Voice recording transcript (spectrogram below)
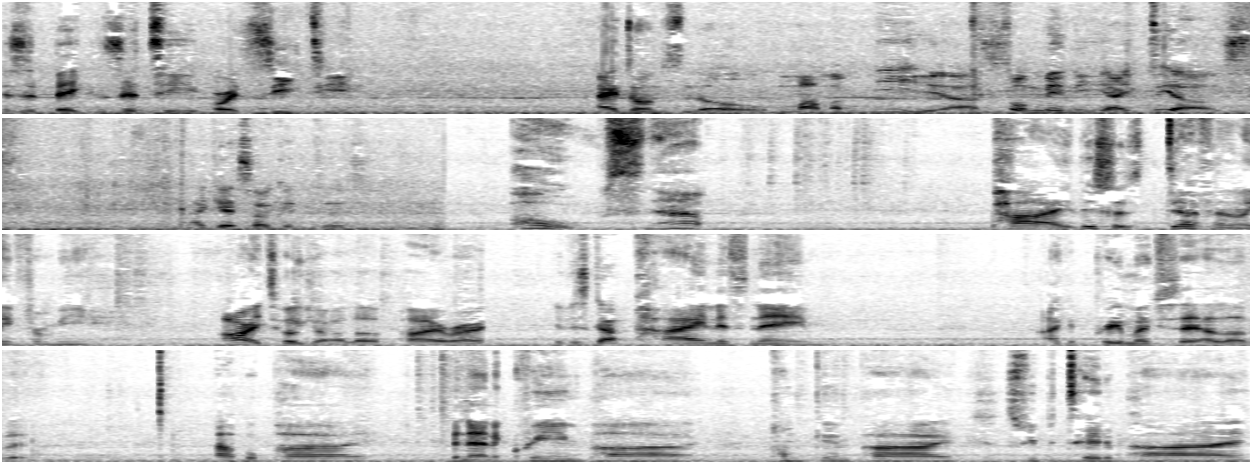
Is it baked ziti or ziti? I don't know. Mamma mia, so many ideas. I guess I'll get this. Oh, snap. Pie, this is definitely for me. I already told you I love pie, right? If it's got pie in its name, I can pretty much say I love it. Apple pie, banana cream pie, pumpkin pie, sweet potato pie,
